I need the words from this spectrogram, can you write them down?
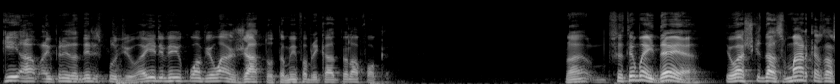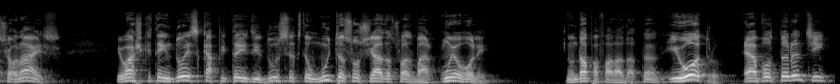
que a, a, empresa dele explodiu. Aí ele veio com um avião a jato, também fabricado pela Foca. Né? Você ter uma ideia, eu acho que das marcas nacionais, eu acho que tem dois capitães de indústria que estão muito associados às suas marcas. Um é o Rolê. Não dá para falar da Tanta. E outro é a Votorantim.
